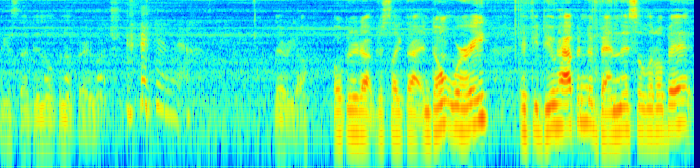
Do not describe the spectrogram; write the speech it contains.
I guess that didn't open up very much. no. There we go. Open it up just like that. And don't worry, if you do happen to bend this a little bit,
